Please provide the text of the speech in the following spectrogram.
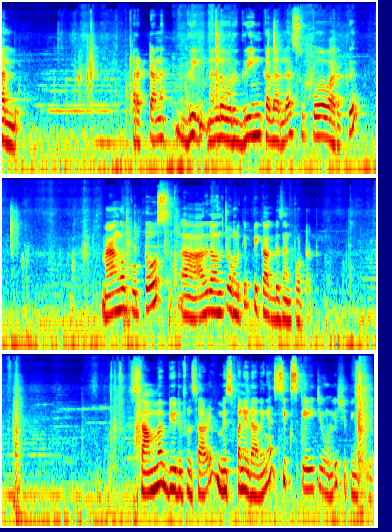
பல்லு கரெக்டான க்ரீன் நல்ல ஒரு க்ரீன் கலரில் சூப்பராக இருக்குது மேங்கோ புட்டோஸ் அதில் வந்துட்டு உங்களுக்கு பிகாக் டிசைன் போட்டிருக்கு. செம்ம பியூட்டிஃபுல் சாரி மிஸ் பண்ணிடாதீங்க. Six eighty only shipping free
